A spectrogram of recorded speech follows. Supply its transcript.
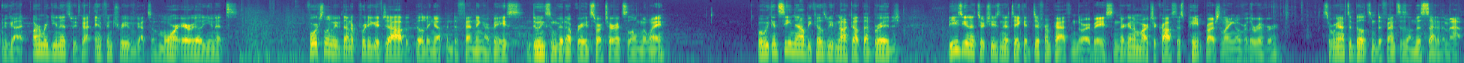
We've got armored units, we've got infantry, we've got some more aerial units. Fortunately, we've done a pretty good job of building up and defending our base, and doing some good upgrades to our turrets along the way. But we can see now, because we've knocked out that bridge, these units are choosing to take a different path into our base, and they're going to march across this paintbrush laying over the river. So we're going to have to build some defenses on this side of the map.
